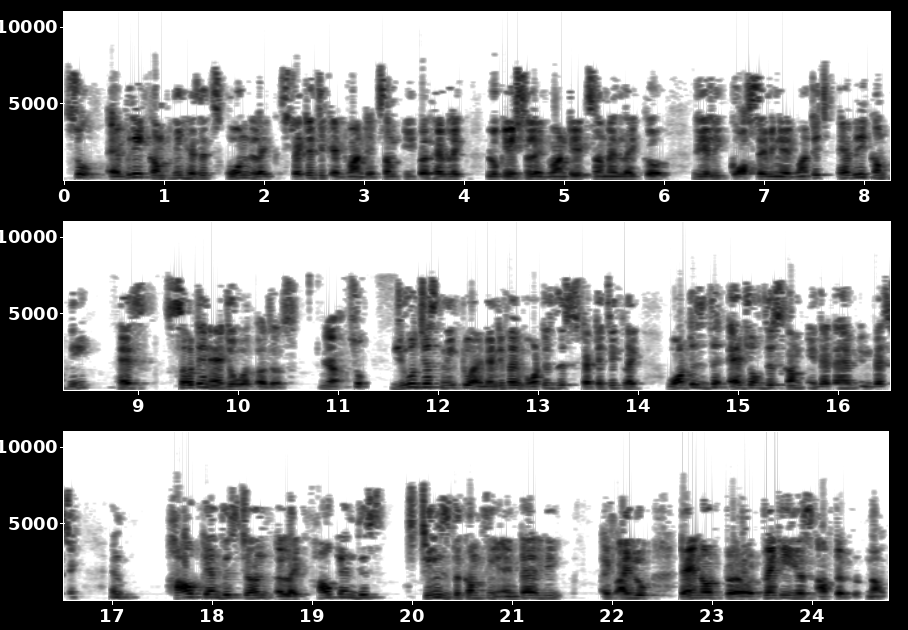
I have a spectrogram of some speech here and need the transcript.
So every company has its own like strategic advantage. Some people have like locational advantage. Some have like a really cost saving advantage. Every company has certain edge over others. Yeah. So you just need to identify what is this strategic, like what is the edge of this company that I am investing and how can this turn, uh, like how can this change the company entirely if I look 10 or uh, 20 years after now.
